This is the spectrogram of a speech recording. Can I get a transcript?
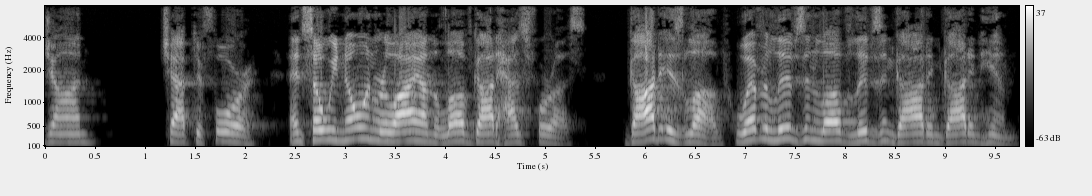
John chapter 4, and so we know and rely on the love God has for us. God is love. Whoever lives in love lives in God and God in him.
